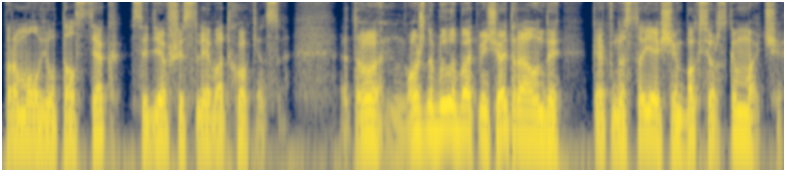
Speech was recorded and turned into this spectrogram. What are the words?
промолвил толстяк, сидевший слева от Хокинса. «А то можно было бы отмечать раунды, как в настоящем боксерском матче».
